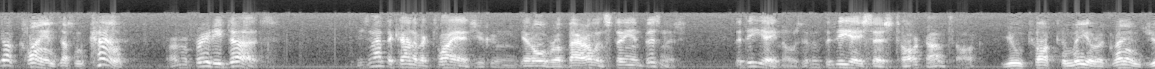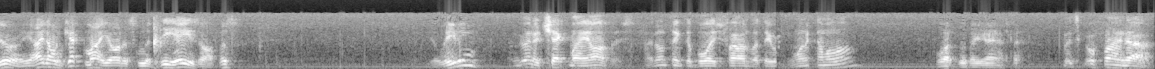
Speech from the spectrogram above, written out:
Your client doesn't count. I'm afraid he does. He's not the kind of a client you can get over a barrel and stay in business. The DA knows it. If the DA says talk, I'll talk. You talk to me or a grand jury. I don't get my orders from the DA's office. You're leaving? I'm going to check my office. I don't think the boys found what they were. You want to come along? What were they after? Let's go find out.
